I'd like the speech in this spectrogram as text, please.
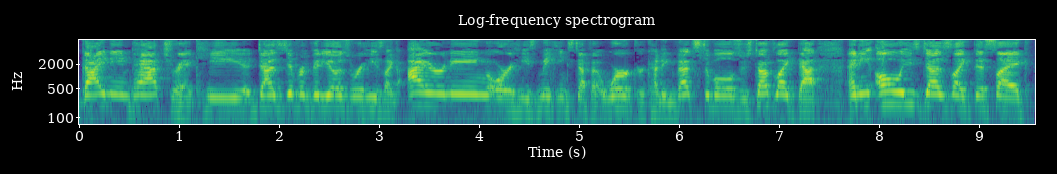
guy named Patrick. He does different videos where he's like ironing or he's making stuff at work or cutting vegetables or stuff like that. And he always does like this like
